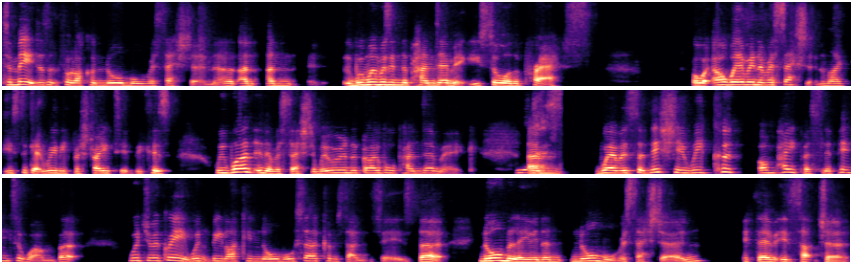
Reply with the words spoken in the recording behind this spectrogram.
to me it doesn't feel like a normal recession. And, and, when we was in the pandemic you saw the press oh, oh we're in a recession. And i used to get really frustrated because we weren't in a recession we were in a global pandemic. Yes. um, whereas so this year we could on paper slip into one, but would you agree it wouldn't be like in normal circumstances that normally in a normal recession, if there is such a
